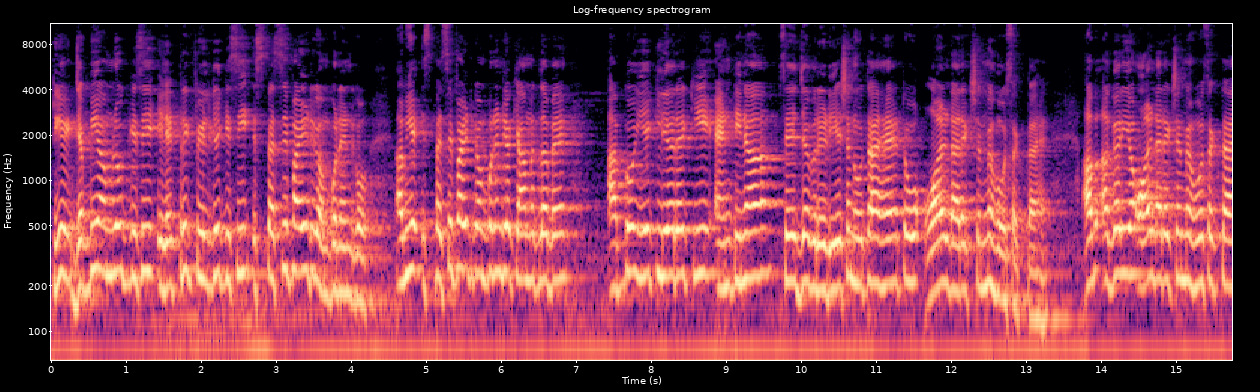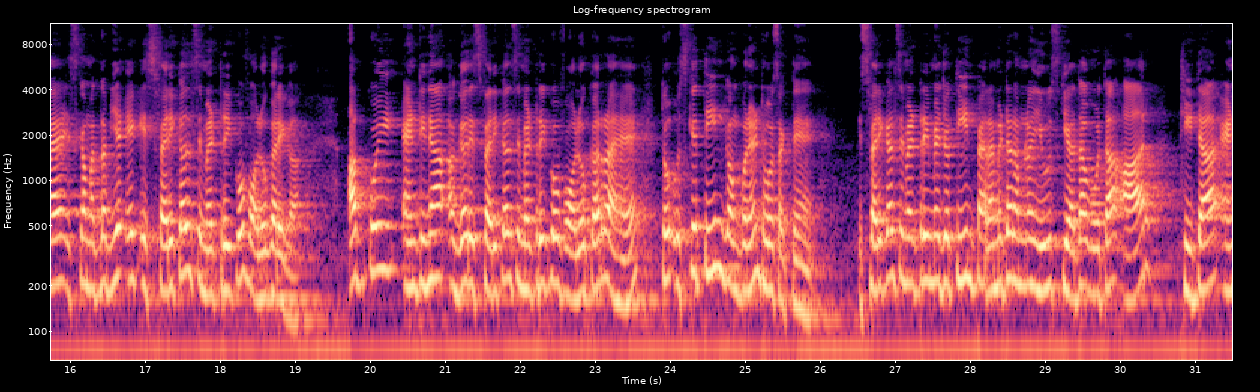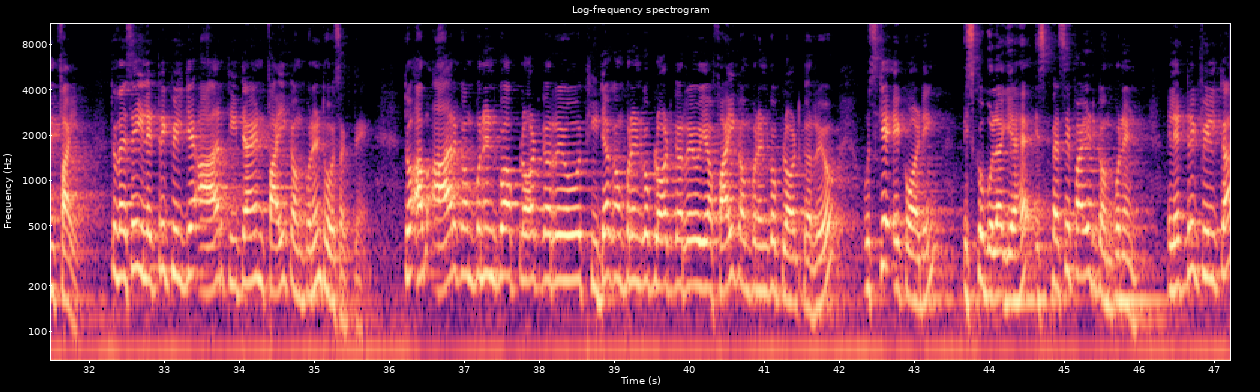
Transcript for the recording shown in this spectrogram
ठीक है, जब भी हम लोग किसी इलेक्ट्रिक फ़ील्ड के किसी स्पेसिफाइड कंपोनेंट को, अब ये स्पेसिफाइड कंपोनेंट का क्या मतलब है? आपको ये क्लियर है कि एंटीना से जब रेडिएशन होता है तो वो ऑल डायरेक्शन में हो सकता है। अब अगर ये ऑल डायरेक्शन में हो सकता है, इसका मतलब ये एक स्फेरिकल सिमेट्री को फॉलो करेगा। अब कोई एंटीना अगर स्फेरिकल सिमेट्री को फॉलो कर रहा है तो उसके तीन कंपोनेंट हो सकते हैं। स्फेरिकल सिमेट्री में जो तीन पैरामीटर हमने यूज़ किया था, वो था आर थीटा एंड फाइव तो वैसे ही इलेक्ट्रिक फ़ील्ड के R theta and phi component हो सकते हैं। तो अब आर कंपोनेंट को आप प्लॉट कर रहे हो थीटा कंपोनेंट को प्लॉट कर रहे हो, या फाइव कंपोनेंट को प्लॉट कर रहे हो, उसके अकॉर्डिंग इसको बोला गया है स्पेसिफाइड कंपोनेंट इलेक्ट्रिक फ़ील्ड का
